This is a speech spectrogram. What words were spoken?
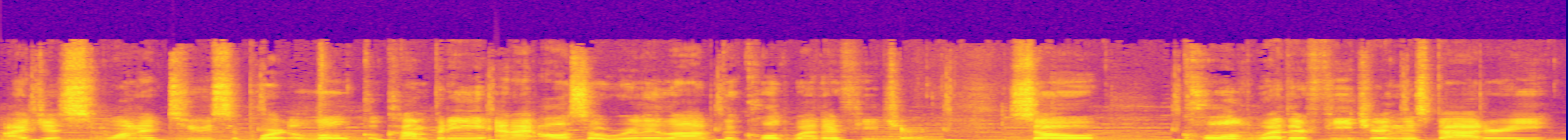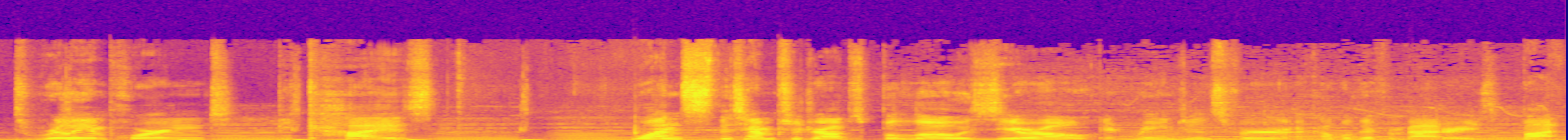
I just wanted to support a local company and I also really love the cold weather feature. So cold weather feature in this battery is really important because once the temperature drops below zero, it ranges for a couple different batteries, but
